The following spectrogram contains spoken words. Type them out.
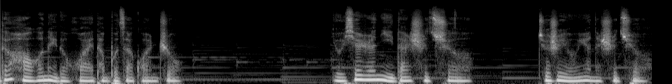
的好和哪的坏，他不再关注。有些人你一旦失去了，就是永远的失去了，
